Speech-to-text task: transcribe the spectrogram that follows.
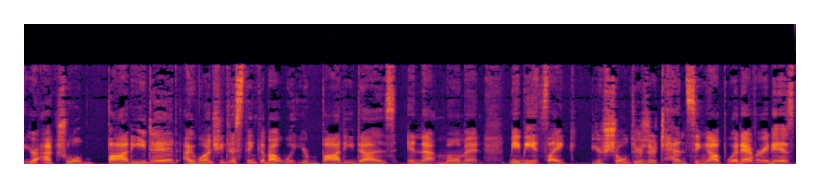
your actual body did, I want you to just think about what your body does in that moment. Maybe it's like your shoulders are tensing up, whatever it is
